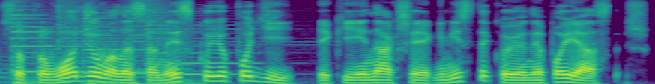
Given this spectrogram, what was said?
супроводжувалися низкою подій, які інакше як містикою не поясниш.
